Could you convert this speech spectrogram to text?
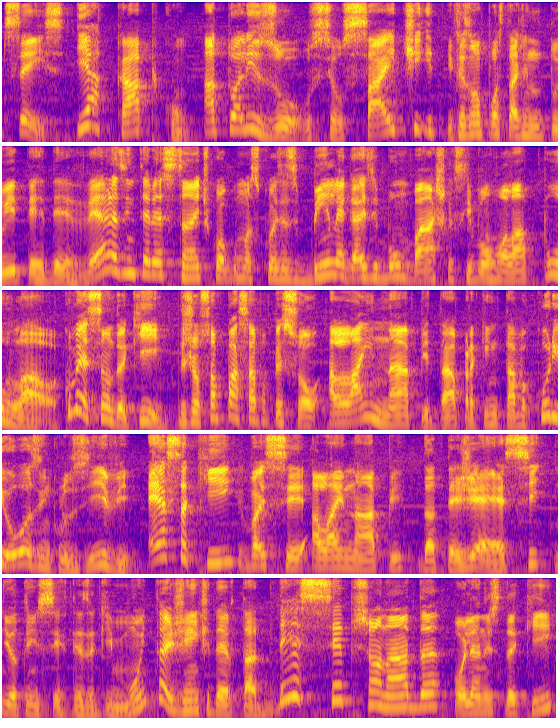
6. E a Capcom atualizou o seu site e fez uma postagem no Twitter deveras interessante com algumas coisas bem legais e bombásticas que vão rolar por lá. Ó. Começando aqui, deixa eu só passar pro pessoal a line-up, tá? Pra quem tava curioso, inclusive, essa aqui vai ser a line-up da TGS e eu tenho certeza que muita gente deve estar tá decepcionada olhando isso daqui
